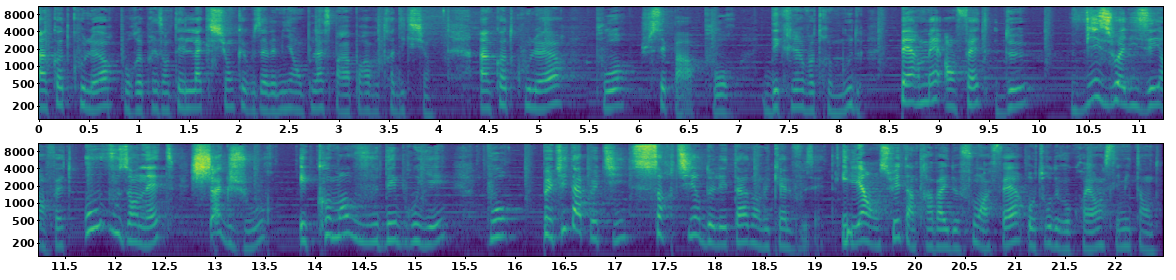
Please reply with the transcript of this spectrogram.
Un code couleur pour représenter l'action que vous avez mis en place par rapport à votre addiction. Un code couleur pour, je sais pas, pour décrire votre mood permet en fait de visualiser en fait où vous en êtes chaque jour et comment vous vous débrouillez pour petit à petit sortir de l'état dans lequel vous êtes. Il y a ensuite un travail de fond à faire autour de vos croyances limitantes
